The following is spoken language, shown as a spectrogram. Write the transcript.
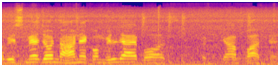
अब इसमें जो नहाने को मिल जाए बॉस तो क्या बात है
